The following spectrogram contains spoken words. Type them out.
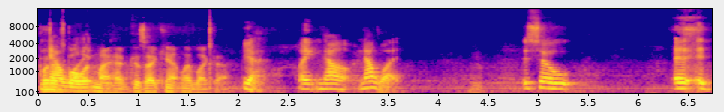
Put now a bullet what? in my head because I can't live like that. Yeah. Like now, now what? Mm. So, it, it,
